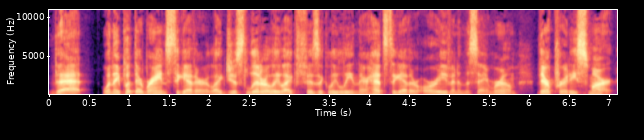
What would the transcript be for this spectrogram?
that when they put their brains together, like just literally like physically lean their heads together or even in the same room, they're pretty smart.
